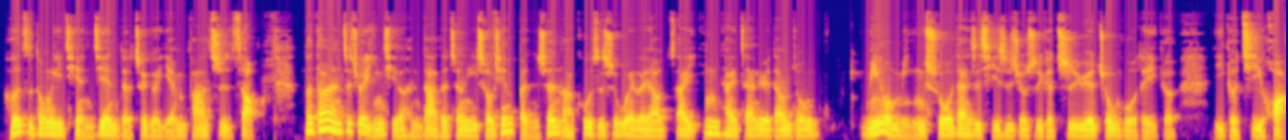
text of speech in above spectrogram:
核子动力潜舰的这个研发制造。那当然，这就引起了很大的争议。首先，本身阿库斯是为了要在印太战略当中没有明说，但是其实就是一个制约中国的一个一个计划。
